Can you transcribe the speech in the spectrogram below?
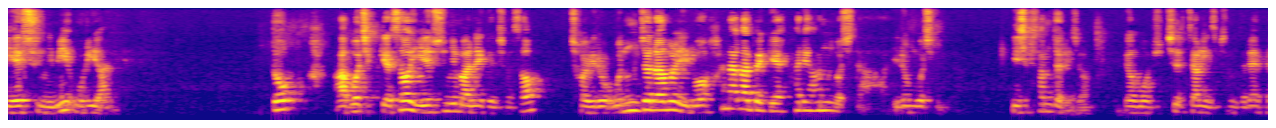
예수님이 우리 안에 또 아버지께서 예수님 안에 계셔서 저희를 온전함을 이루어 하나가 되게 하려 하는 것이다. 이런 것입니다. 23절이죠. 영어 17장 23절에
